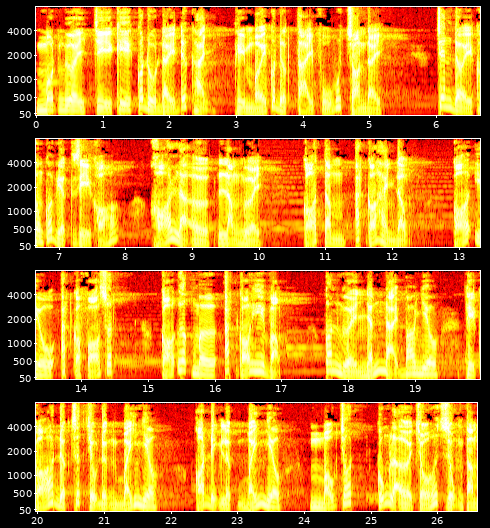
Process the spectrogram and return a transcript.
Một người chỉ khi có đủ đầy đức hạnh thì mới có được tài phú tròn đầy. Trên đời không có việc gì khó, khó là ở lòng người. Có tâm ắt có hành động, có yêu ắt có phó xuất, có ước mơ ắt có hy vọng con người nhấn nại bao nhiêu thì có được sức chịu đựng bấy nhiêu, có định lực bấy nhiêu, mấu chốt cũng là ở chỗ dụng tâm.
